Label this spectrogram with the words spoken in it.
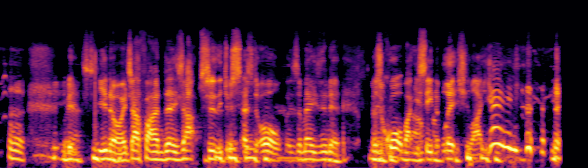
which, you know, which I find is absolutely just says it all. It's amazing, isn't it? As a quarterback, you see the blitz, you're like, yay! yeah,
